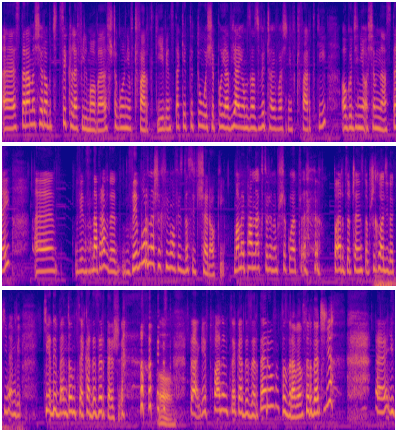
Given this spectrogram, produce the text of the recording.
E, staramy się robić cykle filmowe, szczególnie w czwartki, więc takie tytuły się pojawiają zazwyczaj właśnie w czwartki o godzinie 18. E, więc naprawdę wybór naszych filmów jest dosyć szeroki. Mamy pana, który na przykład bardzo często przychodzi do kina i mówi, kiedy będą CK dezerterzy. O, Tak, jest fanem CK dezerterów, pozdrawiam serdecznie. E, I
